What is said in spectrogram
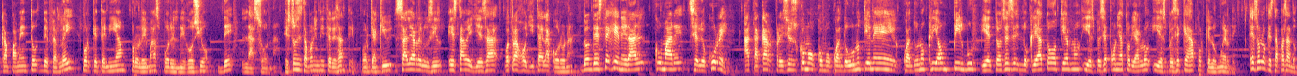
campamento de Ferley porque tenían problemas por el negocio de la zona. Esto se está poniendo interesante porque aquí sale a relucir esta belleza, otra joyita de la corona, donde este general Kumare se le ocurre atacar precios es como, como cuando uno tiene, cuando uno cría un pilbur y entonces eh, lo cría todo tierno y después se pone a torearlo y después se queja porque lo muerde. Eso es lo que está pasando.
